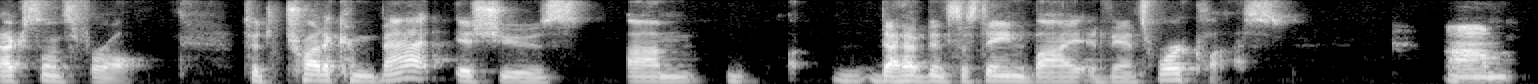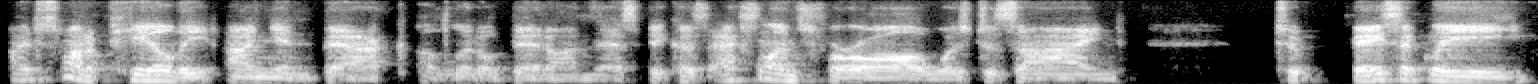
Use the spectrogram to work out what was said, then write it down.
Excellence for All to try to combat issues um, that have been sustained by advanced work class. Um, I just want to peel the onion back a little bit on this because Excellence for All was designed to basically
